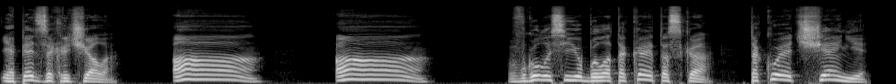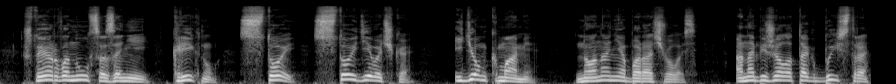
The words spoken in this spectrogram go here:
и опять закричала. а а а В голосе ее была такая тоска, такое отчаяние, что я рванулся за ней, крикнул «Стой! Стой, девочка! Идем к маме!» Но она не оборачивалась. Она бежала так быстро,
